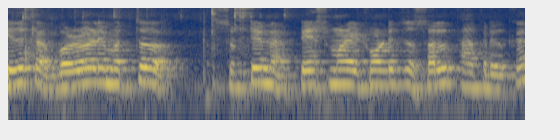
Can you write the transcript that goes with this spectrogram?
ಇದಕ್ಕೆ ಬೆಳ್ಳುಳ್ಳಿ ಮತ್ತು ಸುಟ್ಟಿನ ಪೇಸ್ಟ್ ಮಾಡಿ ಇಟ್ಕೊಂಡಿದ್ದು ಸ್ವಲ್ಪ ಹಾಕ್ರಿ ಇದಕ್ಕೆ.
